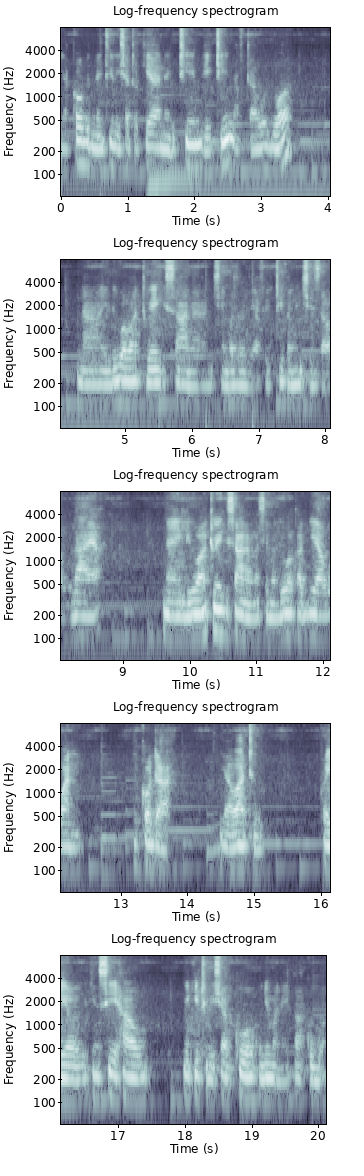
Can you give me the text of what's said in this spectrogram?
ya covid-19 ishatokea 1918 after world war na iliua watu wengi sana nchi ambazo ziliafektika ni nchi za ulaya. Na iliua watu wengi sana wanasema iliua karibia one quarter ya watu. Kwa hiyo you can see how ni kitu ilishakuwa huku nyuma na ikawa kubwa.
